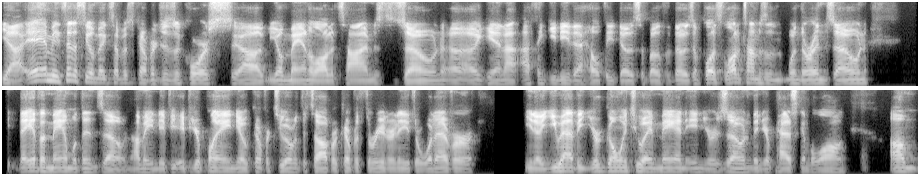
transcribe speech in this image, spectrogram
Yeah, I mean Tennessee will mix up his coverages, of course. Uh, you know, man, a lot of times zone. Uh, again, I, I, think you need a healthy dose of both of those, and plus, a lot of times when they're in zone, they have a man within zone. I mean, if, if you're playing, you know, cover two over the top or cover three underneath or whatever, you know, you have it, you're going to a man in your zone and then you're passing him along. Um,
